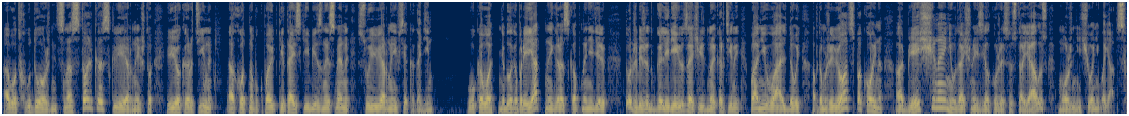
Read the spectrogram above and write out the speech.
А вот художница настолько скверная, что ее картины охотно покупают китайские бизнесмены, суеверные все как один. У кого неблагоприятный гороскоп на неделю, тот же бежит в галерею за очередной картиной пани Вальдовой, а потом живет спокойно. Обещанная неудачная сделка уже состоялась, можно ничего не бояться.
